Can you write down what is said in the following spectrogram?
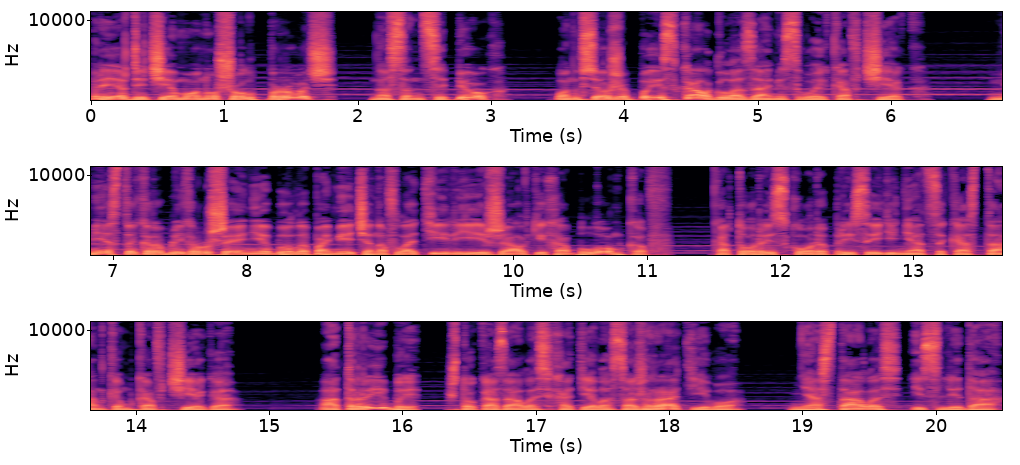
Прежде чем он ушел прочь, на санцепек, он все же поискал глазами свой ковчег. Место кораблекрушения было помечено флотилией жалких обломков, которые скоро присоединятся к останкам ковчега. От рыбы, что, казалось, хотела сожрать его, не осталось и следа.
